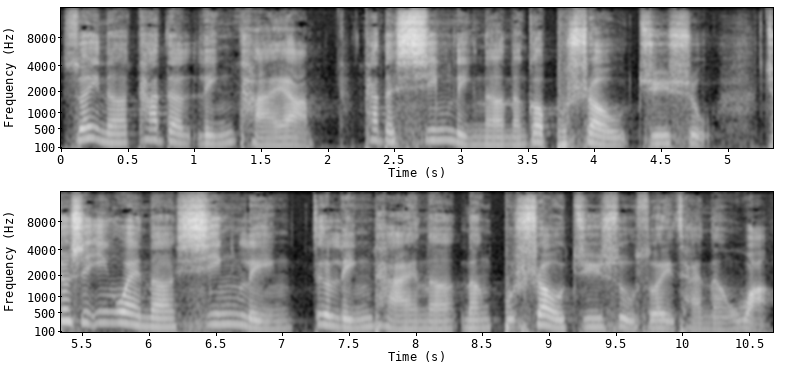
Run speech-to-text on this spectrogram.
所以呢他的灵台啊，他的心灵呢能够不受拘束，就是因为呢心灵这个灵台呢能不受拘束，所以才能忘。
